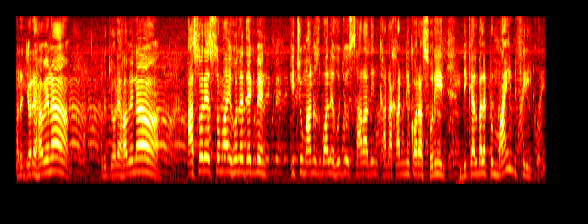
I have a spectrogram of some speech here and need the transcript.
আর জোরে হবে না? আর জোরে হবে না? আসরের সময় হলে দেখবেন কিছু মানুষ বলে, হুজুর, সারাদিন খাটাখাটনি করা শরীর, বিকালবেলা একটু মাইন্ড ফ্রি করি।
